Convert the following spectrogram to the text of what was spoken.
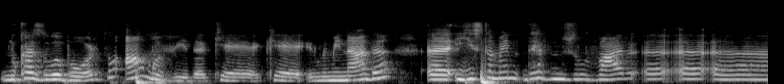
no caso do aborto, há uma vida que é, que é eliminada uh, e isso também deve nos levar a,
